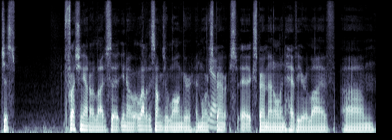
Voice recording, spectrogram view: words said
just fleshing out our live set. you know, a lot of the songs are longer and more Yeah. exper- experimental and heavier live. Um,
